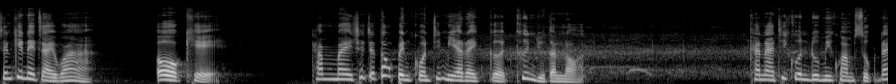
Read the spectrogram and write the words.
ฉันคิดในใจว่า โอเค ทำไมฉันจะต้องเป็นคนที่มีอะไรเกิดขึ้นอยู่ตลอด ขณะที่คุณดูมีความสุขได้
